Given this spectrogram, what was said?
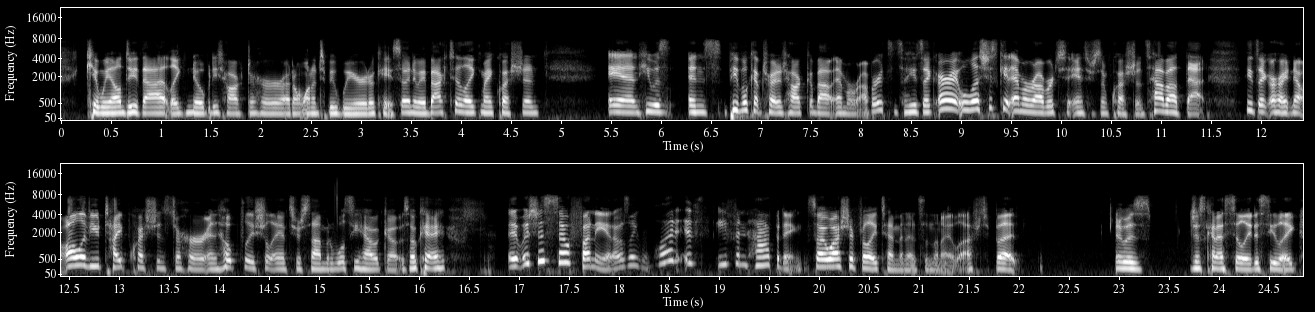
can we all do that? Like nobody talked to her. I don't want it to be weird. Okay, so anyway, back to like my question. And he was, and people kept trying to talk about Emma Roberts. And so he's like, all right, well, let's just get Emma Roberts to answer some questions. How about that? He's like, all right, now all of you type questions to her and hopefully she'll answer some and we'll see how it goes. Okay. It was just so funny. And I was like, what is even happening? So I watched it for like 10 minutes and then I left. But it was just kind of silly to see like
